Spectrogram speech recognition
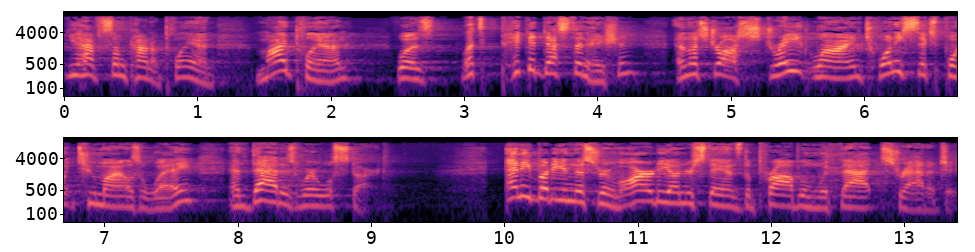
you have some kind of plan. My plan was let's pick a destination and let's draw a straight line 26.2 miles away, and that is where we'll start. Anybody in this room already understands the problem with that strategy.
